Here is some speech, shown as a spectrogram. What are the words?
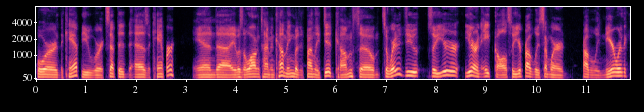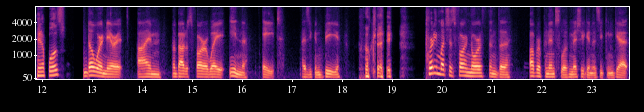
for the camp. You were accepted as a camper, and uh, it was a long time in coming, but it finally did come. So, so where did you? So you're you're an eight call. So you're probably somewhere probably near where the camp was. nowhere near it. I'm about as far away in 8 as you can be. Okay. Pretty much as far north in the upper peninsula of Michigan as you can get.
